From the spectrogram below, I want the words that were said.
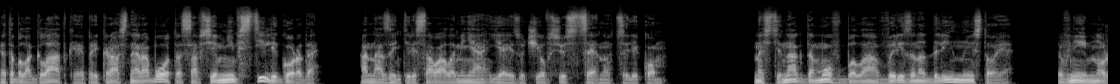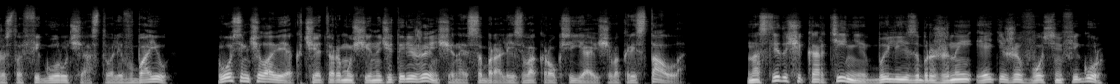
Это была гладкая, прекрасная работа, совсем не в стиле города. Она заинтересовала меня, я изучил всю сцену целиком. На стенах домов была вырезана длинная история. В ней множество фигур участвовали в бою. Восемь человек, четверо мужчин и четыре женщины собрались вокруг сияющего кристалла. На следующей картине были изображены эти же восемь фигур,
